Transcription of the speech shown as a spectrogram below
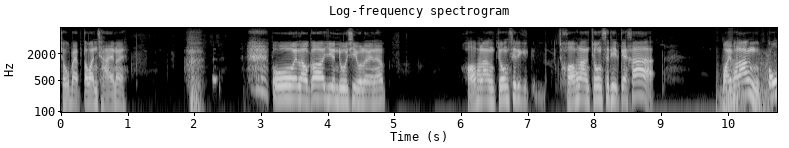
ชกแบบตะวันฉายหน่อย โอ้ยเราก็ยืนดูชิวเลยนะครับ ขอพลังจงสถิตขอพลังจงสถิตแก่ข้าปล่อยพลังตู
